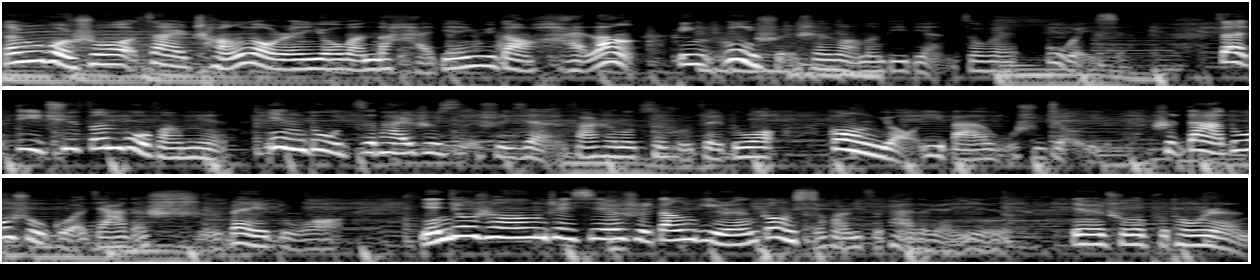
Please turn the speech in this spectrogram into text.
但如果说在常有人游玩的海边遇到海浪并溺水身亡的地点，则为不危险。在地区分布方面，印度自拍致死事件发生的次数最多，共有一百五十九例，是大多数国家的十倍多。研究称，这些是当地人更喜欢自拍的原因，因为除了普通人，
